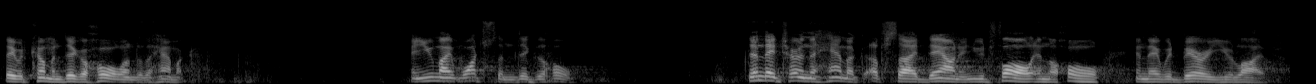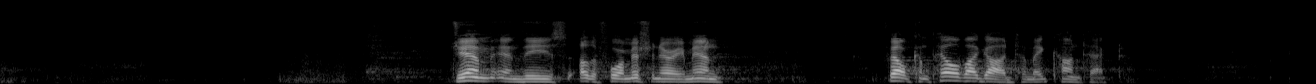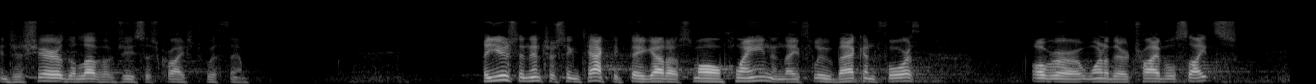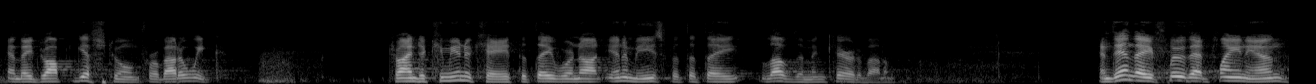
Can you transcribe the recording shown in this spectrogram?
they would come and dig a hole under the hammock and you might watch them dig the hole. Then they'd turn the hammock upside down, and you'd fall in the hole, and they would bury you alive. Jim and these other four missionary men felt compelled by God to make contact and to share the love of Jesus Christ with them. They used an interesting tactic. They got a small plane and they flew back and forth over one of their tribal sites and they dropped gifts to them for about a week, trying to communicate that they were not enemies, but that they loved them and cared about them. And then they flew that plane in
